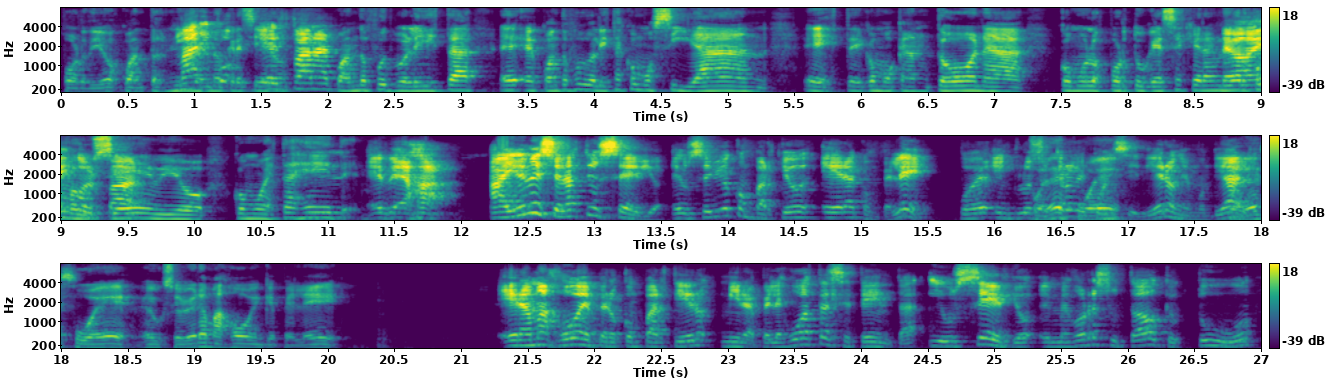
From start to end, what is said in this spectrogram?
por Dios, cuántos niños Marico, no crecieron. ¿Cuántos futbolistas, eh, eh, cuántos futbolistas como Cian, este, como Cantona, como los portugueses que eran negros como. Eusebio, como esta gente? Eh, Ajá. Ahí me mencionaste Eusebio. Eusebio compartió era con Pelé. Fue- incluso Fue creo que coincidieron en Fue mundiales. después, Eusebio era más joven que Pelé. Era más joven, pero compartieron. Mira, Pelé jugó hasta el 70 y Eusebio, el mejor resultado que obtuvo,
